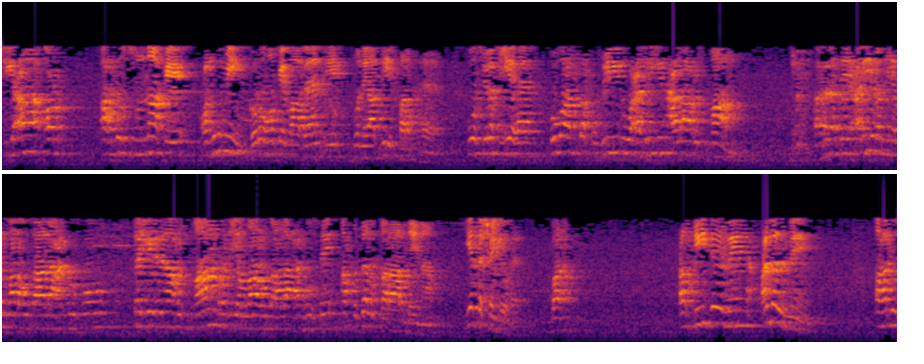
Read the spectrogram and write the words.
شیعہ اور اہل السنہ کے عمومی گروہوں کے مابین ایک بنیادی فرق ہے۔ وہ صرف یہ ہے، ہوا تفویر علی علی عثمان۔ حضرت علی رضی اللہ تعالی عنہ کو سیدنا عثمان رضی اللہ تعالی عنہ سے افضل قرار دینا۔ یہ تشیع ہے۔ بس۔ عقیدے میں، عمل میں اہل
